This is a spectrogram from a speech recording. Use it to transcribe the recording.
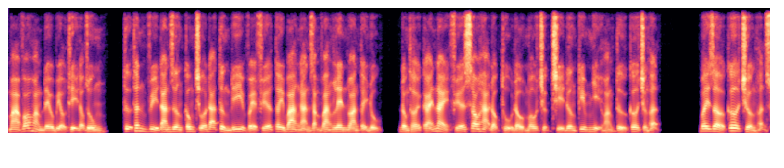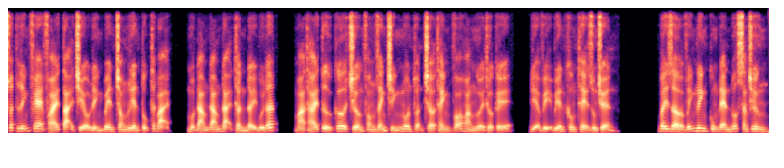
Mà võ hoàng đều biểu thị động dung, tự thân vì đan dương công chúa đã từng đi về phía tây ba ngàn dặm vang lên đoan tẩy đục đồng thời cái này phía sau hạ độc thủ đầu mâu trực chỉ đường kim nhị hoàng tử cơ trường hận. Bây giờ cơ trường hận xuất lĩnh phe phái tại triều đình bên trong liên tục thất bại, một đám đám đại thần đầy bụi đất, mà thái tử cơ trường phong danh chính luôn thuận trở thành võ hoàng người thừa kế, địa vị biến không thể dung chuyển. Bây giờ vĩnh ninh cung đèn đuốc sáng trưng,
